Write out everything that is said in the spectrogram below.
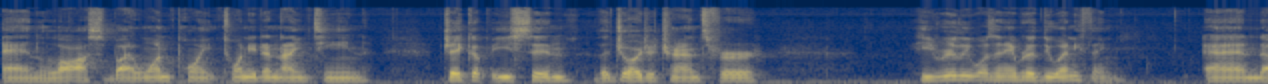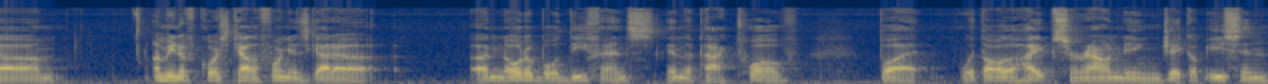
and lost by one point, 20 to 19. Jacob Eason, the Georgia transfer, he really wasn't able to do anything and um, I mean, of course, California's got a a notable defense in the Pac-12, but with all the hype surrounding Jacob Eason,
